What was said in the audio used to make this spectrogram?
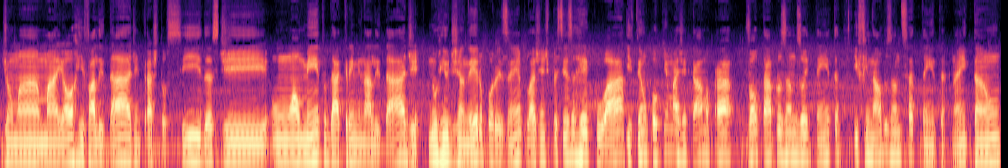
de uma maior rivalidade entre as torcidas, de um aumento da criminalidade no Rio de Janeiro, por exemplo, a gente precisa recuar e ter um pouquinho mais de calma para voltar para os anos 80 e final dos anos 70, né? Então,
